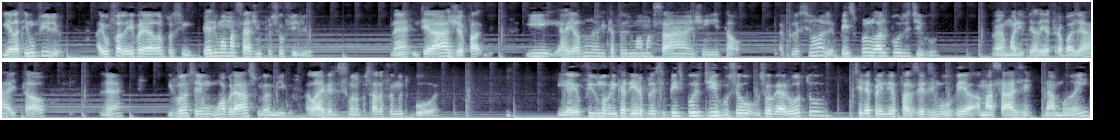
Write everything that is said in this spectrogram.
E ela tem um filho. Aí eu falei para ela, assim, pede uma massagem pro seu filho, né? Interaja. E aí ela, ele tá fazendo uma massagem e tal. Aí eu falei assim, olha, pense pelo lado positivo. Né? O marido dela ia trabalhar e tal, né? Ivan, um abraço, meu amigo. A live de semana passada foi muito boa. E aí eu fiz uma brincadeira, falei assim, pense positivo, o seu, o seu garoto, se ele aprender a fazer, desenvolver a massagem na mãe,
